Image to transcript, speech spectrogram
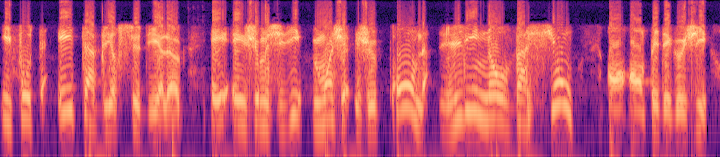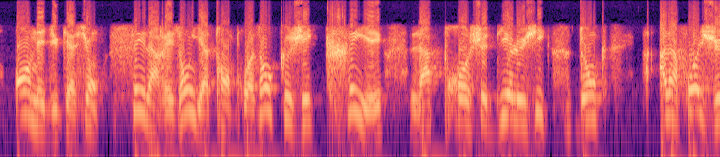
il faut établir ce dialogue. Et, je me suis dit, moi, je, je prône l'innovation en, en, pédagogie, en éducation. C'est la raison, il y a 33 ans, que j'ai créé l'approche dialogique. Donc, à la fois, je,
